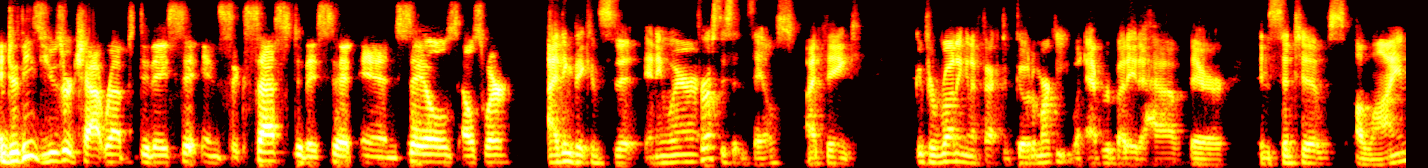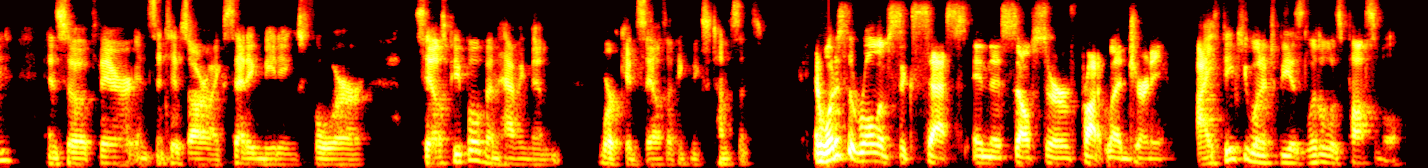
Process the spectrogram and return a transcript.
And do these user chat reps do they sit in success? Do they sit in sales elsewhere? I think they can sit anywhere. For us, they sit in sales. I think if you're running an effective go to market, you want everybody to have their incentives aligned. And so if their incentives are like setting meetings for salespeople, then having them work in sales, I think makes a ton of sense. And what is the role of success in this self serve product led journey? I think you want it to be as little as possible.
